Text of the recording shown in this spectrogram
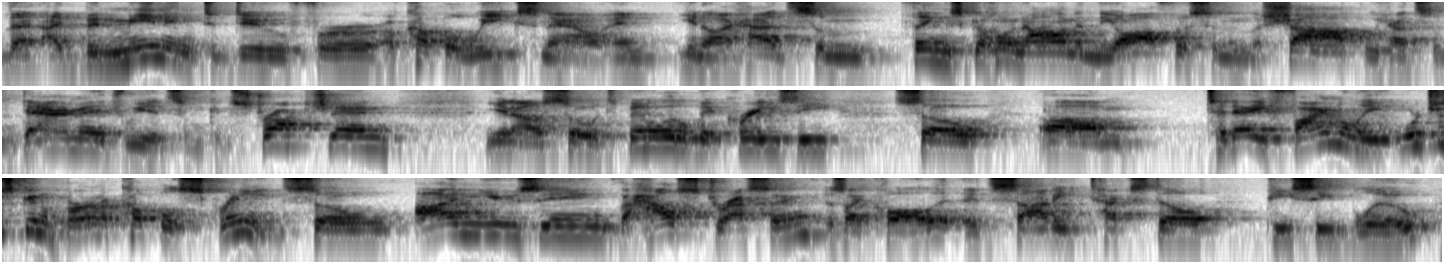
that I've been meaning to do for a couple weeks now. And you know, I had some things going on in the office and in the shop. We had some damage, we had some construction, you know, so it's been a little bit crazy. So um, today, finally, we're just gonna burn a couple of screens. So I'm using the house dressing, as I call it. It's Saati Textil PC Blue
